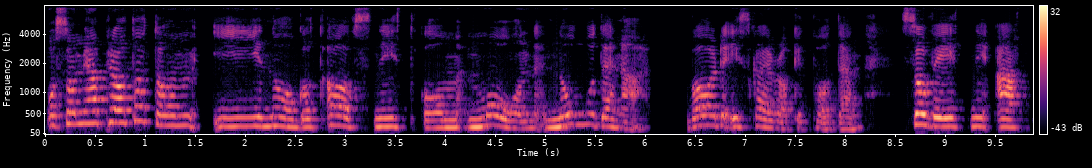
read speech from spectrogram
Och som jag har pratat om i något avsnitt om månnoderna, var det i Skyrocket-podden, så vet ni att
